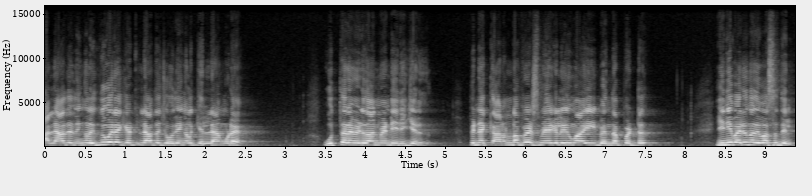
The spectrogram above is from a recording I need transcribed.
അല്ലാതെ നിങ്ങൾ ഇതുവരെ കേട്ടില്ലാത്ത ചോദ്യങ്ങൾക്കെല്ലാം കൂടെ ഉത്തരം എഴുതാൻ വേണ്ടി ഇരിക്കരുത്. പിന്നെ കറണ്ട് അഫയേഴ്സ് മേഖലയുമായി ബന്ധപ്പെട്ട് ഇനി വരുന്ന ദിവസത്തിൽ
